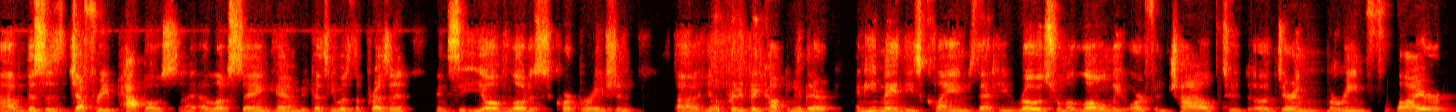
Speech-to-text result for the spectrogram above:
Um, this is Jeffrey Papows. I, I, love saying him because he was the president and CEO of Lotus Corporation, uh, you know, pretty big company there. And he made these claims that he rose from a lonely orphan child to uh, daring Marine flyer.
